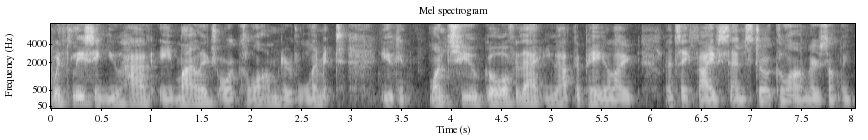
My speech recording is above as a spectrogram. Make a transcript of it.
with leasing, you have a mileage or kilometer limit. You can once you go over that, you have to pay like let's say five cents to a kilometer or something.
